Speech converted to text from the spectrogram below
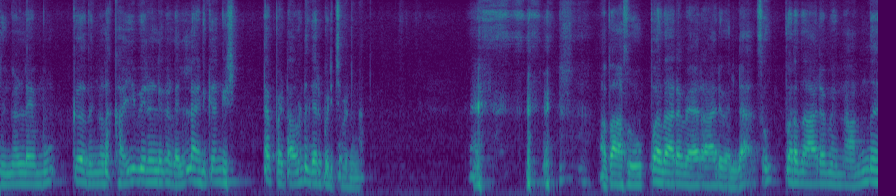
നിങ്ങളുടെ മൂക്ക് നിങ്ങളുടെ കൈവിരലുകൾ എല്ലാം എനിക്ക് അങ്ങ് ഇഷ്ടപ്പെട്ടു അതുകൊണ്ട് കയറി പിടിച്ചു വിടണം. അപ്പോൾ ആ സൂപ്പർ താരം വേറെ ആരുമല്ല. സൂപ്പർ താരം എന്ന് അന്ന്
